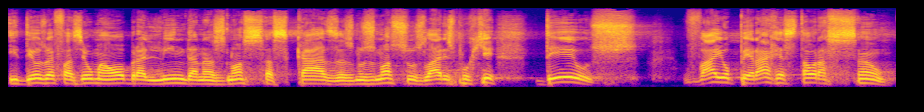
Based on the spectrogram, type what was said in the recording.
e Deus vai fazer uma obra linda nas nossas casas, nos nossos lares, porque Deus vai operar restauração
